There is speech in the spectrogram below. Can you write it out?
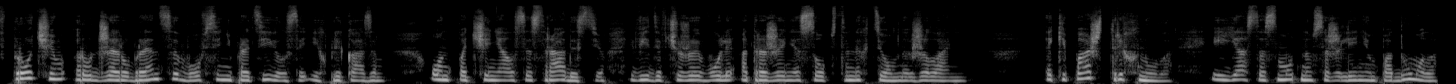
Впрочем, Руджеру Брэнце вовсе не противился их приказам. Он подчинялся с радостью, видя в чужой воле отражение собственных темных желаний. Экипаж тряхнуло, и я со смутным сожалением подумала,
